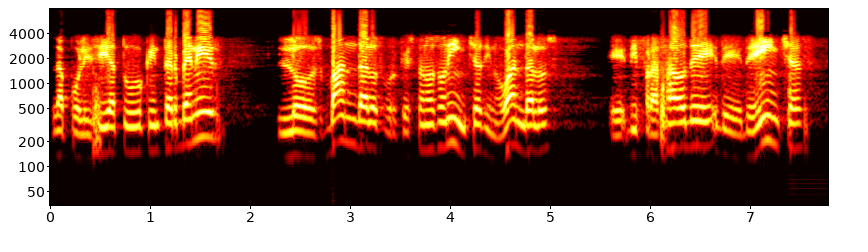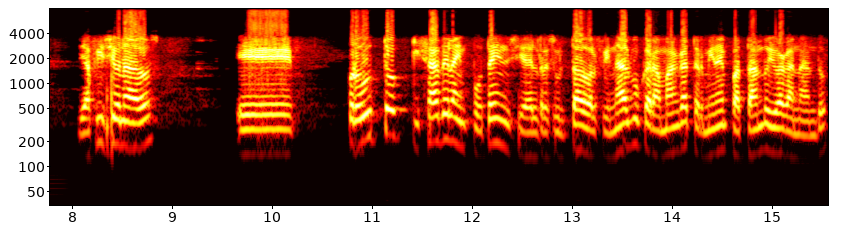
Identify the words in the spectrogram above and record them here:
La policía tuvo que intervenir los vándalos, porque estos no son hinchas, sino vándalos, eh, disfrazados de, de, hinchas, de aficionados, eh, producto quizás de la impotencia del resultado. Al final Bucaramanga termina empatando, iba ganando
